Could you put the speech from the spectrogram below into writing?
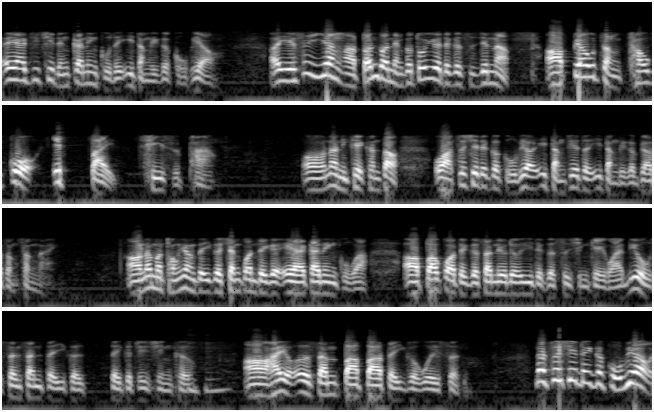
，AI 机器人概念股的一档的一个股票，啊，也是一样啊，短短两个多月的一个时间呢，啊，飙涨超过一百七十趴。哦，那你可以看到，哇，这些那个股票一档接着一档的一个飙涨上来，啊，那么同样的一个相关的一个 AI 概念股啊，啊，包括这个三六六一的一个四星 K Y 六五三三的一个的一个金星科，啊，还有二三八八的一个威盛，那这些的一个股票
